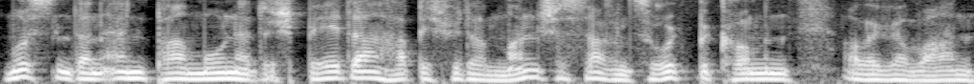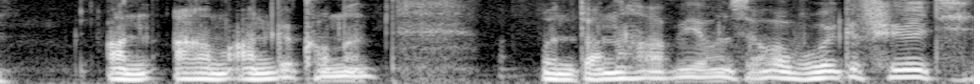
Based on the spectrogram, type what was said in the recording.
mussten dann ein paar Monate später, habe ich wieder manche Sachen zurückbekommen, aber wir waren an, arm angekommen. Und dann haben wir uns aber wohlgefühlt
